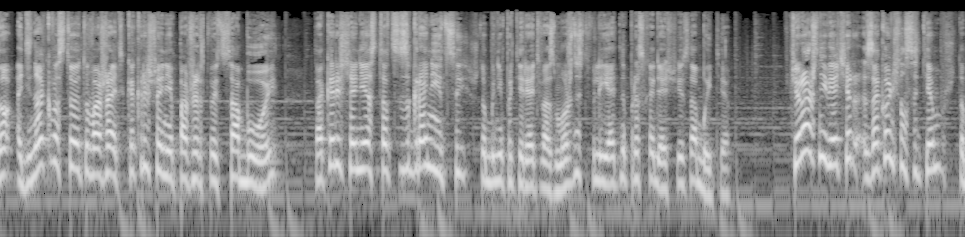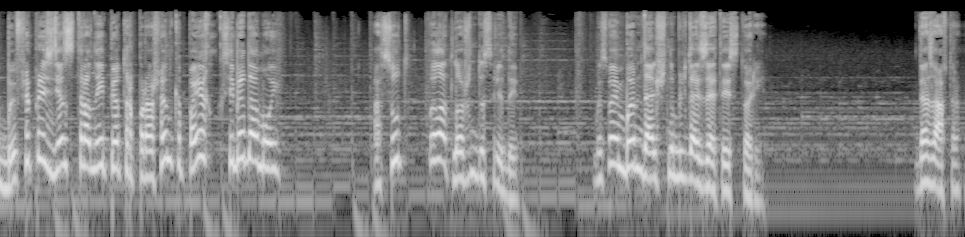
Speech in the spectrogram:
Но одинаково стоит уважать как решение пожертвовать собой, так и решение остаться за границей, чтобы не потерять возможность влиять на происходящие события. Вчерашний вечер закончился тем, что бывший президент страны Петр Порошенко поехал к себе домой. А суд был отложен до среды. Мы с вами будем дальше наблюдать за этой историей. До завтра.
